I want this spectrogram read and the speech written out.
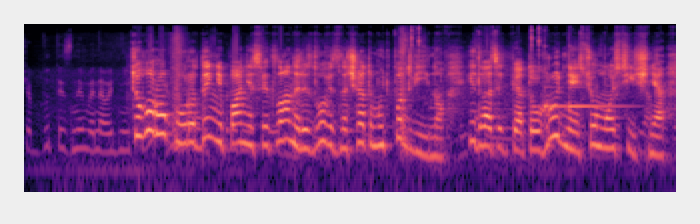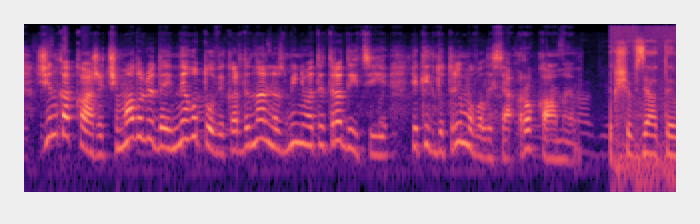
щоб бути з ними на одній Цього року у родині пані Світлани Різдво відзначатимуть подвійно – і 25 грудня, і 7 січня. Жінка каже, чимало людей не готові кардинально змінювати традиції, яких дотримувалися роками. Якщо взяти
